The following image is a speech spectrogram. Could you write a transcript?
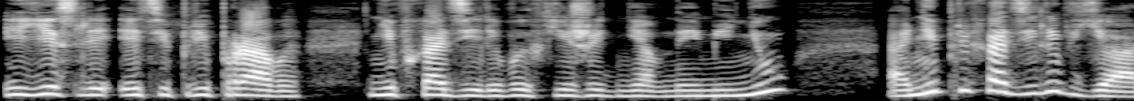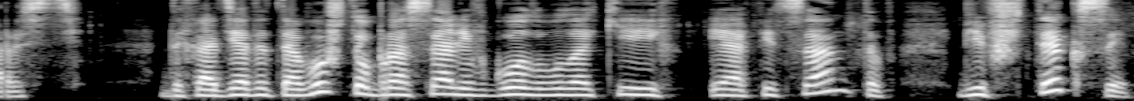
и если эти приправы не входили в их ежедневное меню, они приходили в ярость, доходя до того, что бросали в голову лакеев и официантов бифштексы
